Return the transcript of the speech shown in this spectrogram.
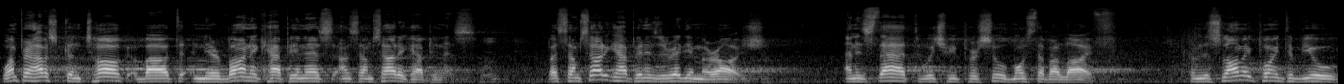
one perhaps can talk about nirvanic happiness and samsaric happiness. But samsaric happiness is really a mirage, and it's that which we pursue most of our life. From the Islamic point of view,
